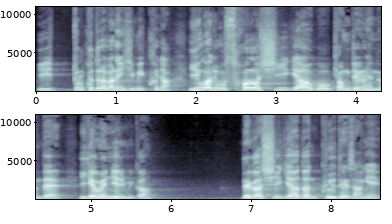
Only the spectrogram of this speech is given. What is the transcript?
이 뚫고 들어가는 힘이 크냐? 이거 가지고 서로 시기하고 경쟁을 했는데 이게 웬일입니까? 내가 시기하던 그 대상이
